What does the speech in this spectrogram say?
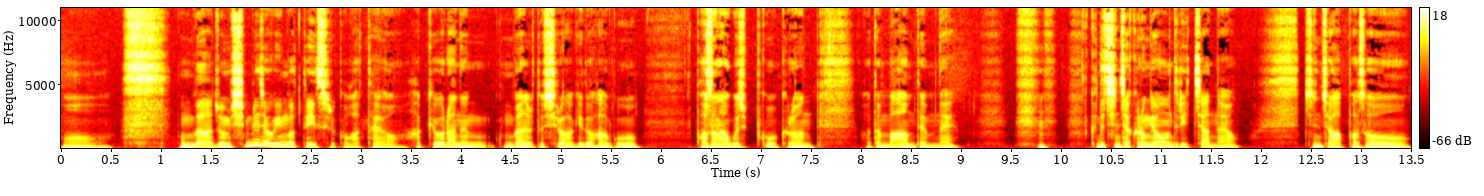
어, 뭔가 좀 심리적인 것도 있을 것 같아요. 학교라는 공간을 또 싫어하기도 하고, 벗어나고 싶고, 그런 어떤 마음 때문에. 근데 진짜 그런 경험들이 있지 않나요? 진짜 아파서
